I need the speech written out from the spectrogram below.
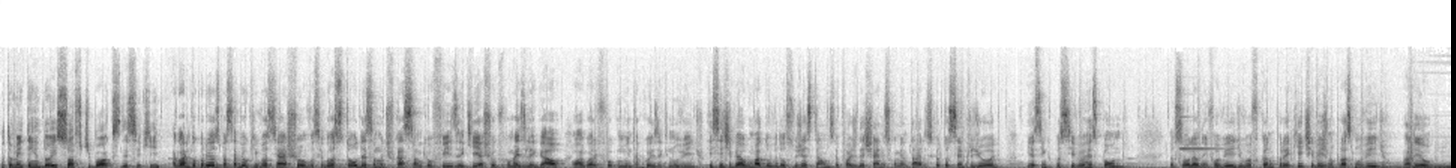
Eu também tenho dois softbox desse aqui. Agora eu tô curioso para saber o que você achou. Você gostou dessa modificação que eu fiz aqui? Achou que ficou mais legal? Ou agora ficou com muita coisa aqui no vídeo? E se tiver alguma dúvida ou sugestão, você pode deixar aí nos comentários que eu tô sempre de olho e assim que possível eu respondo. Eu sou o Léo do Infovídeo, vou ficando por aqui e te vejo no próximo vídeo. Valeu!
